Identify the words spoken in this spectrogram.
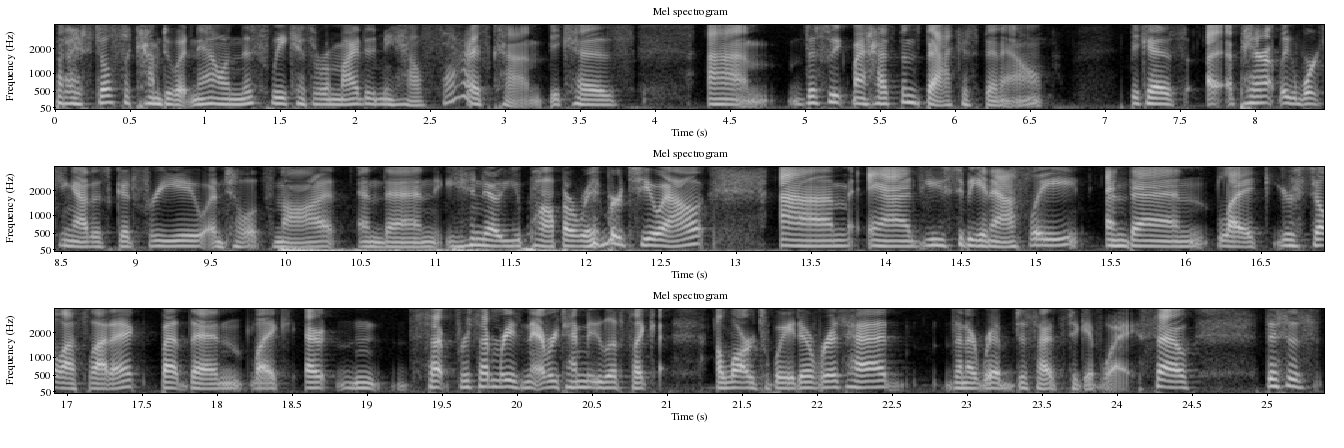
but I still succumb to it now. And this week has reminded me how far I've come because um, this week, my husband's back has been out because uh, apparently working out is good for you until it's not. And then, you know, you pop a rib or two out. Um, and used to be an athlete, and then, like, you're still athletic, but then, like, for some reason, every time he lifts like a large weight over his head, then a rib decides to give way. So, this is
